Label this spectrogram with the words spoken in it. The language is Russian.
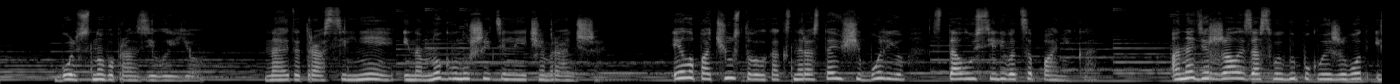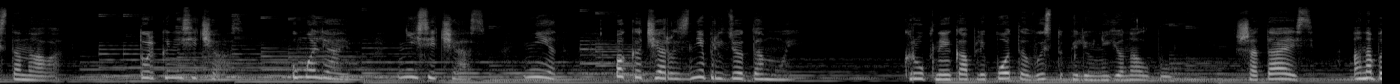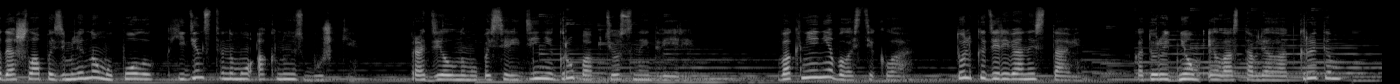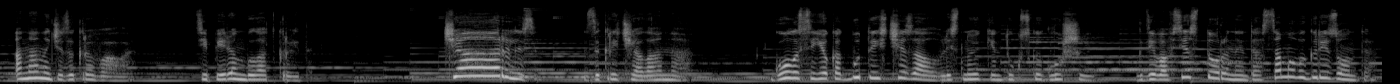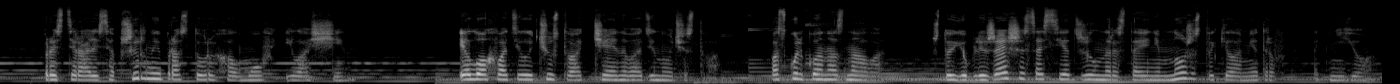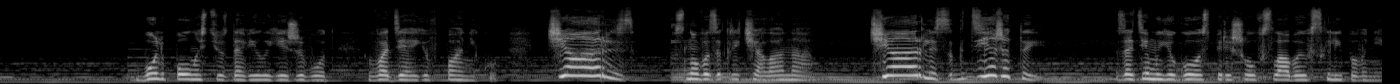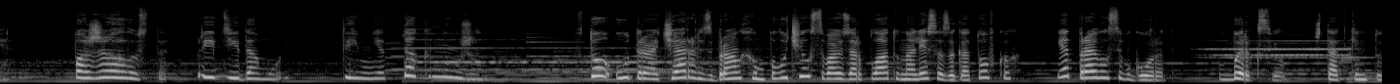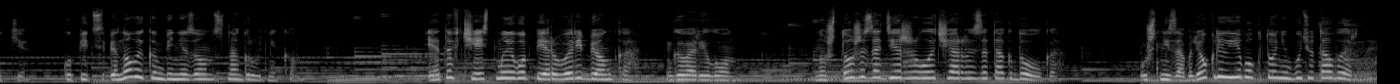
Боль снова пронзила ее. На этот раз сильнее и намного внушительнее, чем раньше. Элла почувствовала, как с нарастающей болью стала усиливаться паника. Она держалась за свой выпуклый живот и стонала. «Только не сейчас. Умоляю, не сейчас. Нет, пока Чарльз не придет домой. Крупные капли пота выступили у нее на лбу. Шатаясь, она подошла по земляному полу к единственному окну избушки, проделанному посередине грубо обтесанной двери. В окне не было стекла, только деревянный ставень, который днем Элла оставляла открытым, а на ночь закрывала. Теперь он был открыт. «Чарльз!» — закричала она. Голос ее как будто исчезал в лесной кентукской глуши, где во все стороны до самого горизонта простирались обширные просторы холмов и лощин. Эллу охватило чувство отчаянного одиночества, поскольку она знала, что ее ближайший сосед жил на расстоянии множества километров от нее. Боль полностью сдавила ей живот, вводя ее в панику. «Чарльз!» Снова закричала она. «Чарльз, где же ты?» Затем ее голос перешел в слабое всхлипывание. «Пожалуйста, приди домой. Ты мне так нужен». В то утро Чарльз Бранхам получил свою зарплату на лесозаготовках и отправился в город, в Берксвилл, штат Кентукки, купить себе новый комбинезон с нагрудником. «Это в честь моего первого ребенка», — говорил он. Но что же задерживало Чарльза так долго? Уж не завлек ли его кто-нибудь у таверны?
